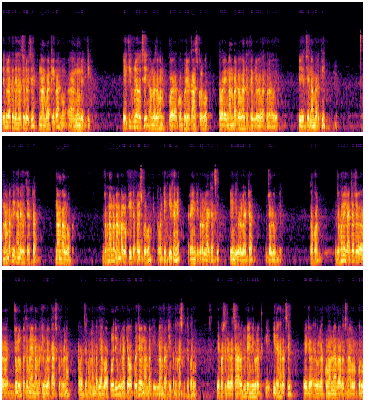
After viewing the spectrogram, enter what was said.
এগুলোতে দেখা যাচ্ছে নাম্বার কি বা নম্বর কি এই কিগুলো হচ্ছে আমরা যখন কম্পিউটারে কাজ করব, তখন এই নাম্বার ব্যবহার ক্ষেত্রে এগুলো ব্যবহার করা হবে। এই হচ্ছে নাম্বার কি নাম্বার কি এখানে যাচ্ছে একটা নাম্বার লক যখন আমরা নাম্বার লক এটা প্রেস করব, তখন ঠিক এখানে একটা ইন্ডিকেটর লাইট আছে ইন্ডিকেটর লাইটটা জ্বলে উঠবে। তখন যখন এই লাইটটা জ্বলে উঠবে, তখন নাম্বার কিগুলো কাজ করবে না। আবার যখন নাম্বার আমরা অফ করে দিব লাইটটা অফ হয়ে যাবে নাম্বার কিগুলো আমরা ঠিক কাজ করতে পারব। এর পাশে দেখা যাচ্ছে আরও দুটো ইন্ডিকেটর কি দেখা যাচ্ছে। এটা এগুলো কোনো আমরা আলোচনা করব।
